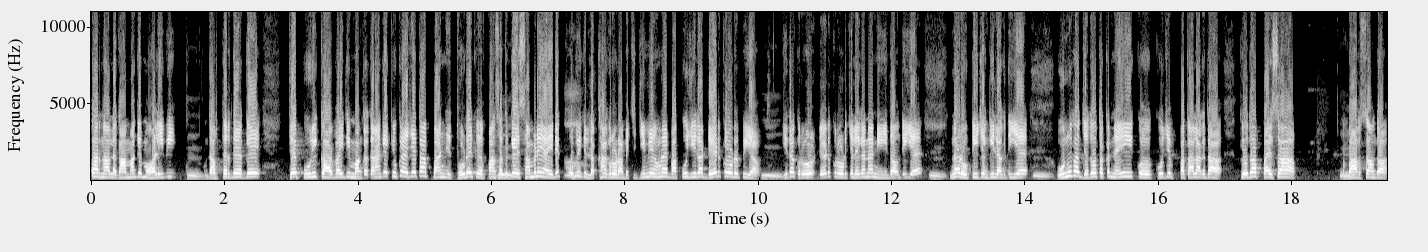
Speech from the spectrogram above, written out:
ਧਰਨਾ ਲਗਾਵਾਂਗੇ ਮੋਹਾਲੀ ਵੀ ਦਫ਼ਤਰ ਦੇ ਅੱਗੇ। ਤੇ ਪੂਰੀ ਕਾਰਵਾਈ ਦੀ ਮੰਗ ਕਰਾਂਗੇ ਕਿਉਂਕਿ ਅਜੇ ਤਾਂ ਪੰਜ ਥੋੜੇ ਕੁ- ਪੰਜ ਸੱਤ ਕੇਸ ਸਾਹਮਣੇ ਆਏ ਨੇ ਉਹ ਵੀ ਲੱਖਾਂ ਕਰੋੜਾਂ ਵਿੱਚ ਜਿਵੇਂ ਹੁਣ ਇਹ ਬਾਪੂ ਜੀ ਦਾ 1.5 ਕਰੋੜ ਰੁਪਈਆ ਜਿਹਦਾ ਕਰੋੜ 1.5 ਕਰੋੜ ਚਲੇਗਾ ਨਾ ਨੀਂਦ ਆਉਂਦੀ ਹੈ ਨਾ ਰੋਟੀ ਚੰਗੀ ਲੱਗਦੀ ਹੈ ਉਹਨੂੰ ਤਾਂ ਜਦੋਂ ਤੱਕ ਨਹੀਂ ਕੁ- ਕੁਝ ਪਤਾ ਲੱਗਦਾ ਕਿ ਉਹਦਾ ਪੈਸਾ ਵਾਪਸ ਆਉਂਦਾ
